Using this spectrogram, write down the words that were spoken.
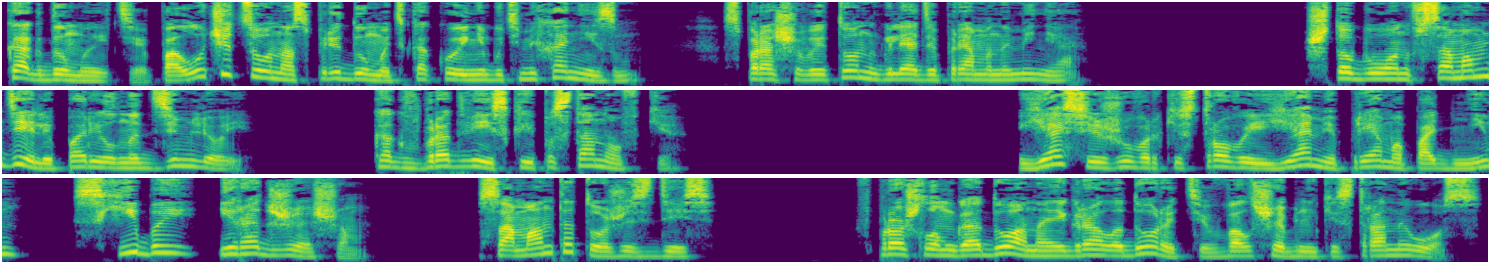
«Как думаете, получится у нас придумать какой-нибудь механизм?» — спрашивает он, глядя прямо на меня. «Чтобы он в самом деле парил над землей, как в бродвейской постановке». Я сижу в оркестровой яме прямо под ним с Хибой и Раджешем. Саманта тоже здесь. В прошлом году она играла Дороти в «Волшебнике страны Оз».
